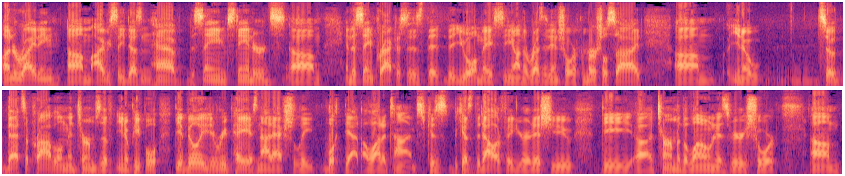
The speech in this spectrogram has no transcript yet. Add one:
underwriting um, obviously doesn't have the same standards um, and the same practices that, that you all may see on the residential or commercial side. Um, you know, so that's a problem in terms of you know people the ability to repay is not actually looked at a lot of times because because the dollar figure at issue the uh, term of the loan is very short um,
